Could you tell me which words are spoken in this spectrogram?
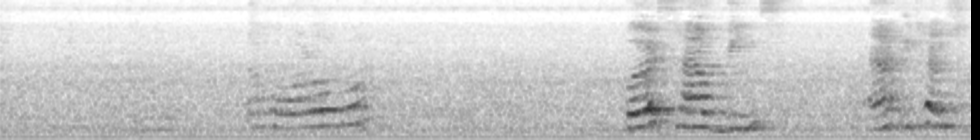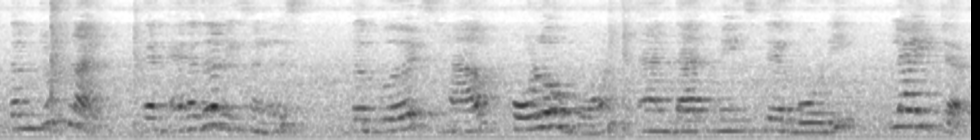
The hollow bone birds have wings and it helps them to fly. Then another reason is the birds have hollow bones and that makes their body lighter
